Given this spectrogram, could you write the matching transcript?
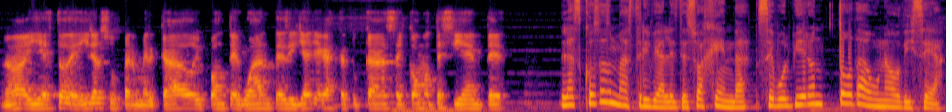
¿No? Y esto de ir al supermercado y ponte guantes y ya llegaste a tu casa y cómo te sientes. Las cosas más triviales de su agenda se volvieron toda una odisea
